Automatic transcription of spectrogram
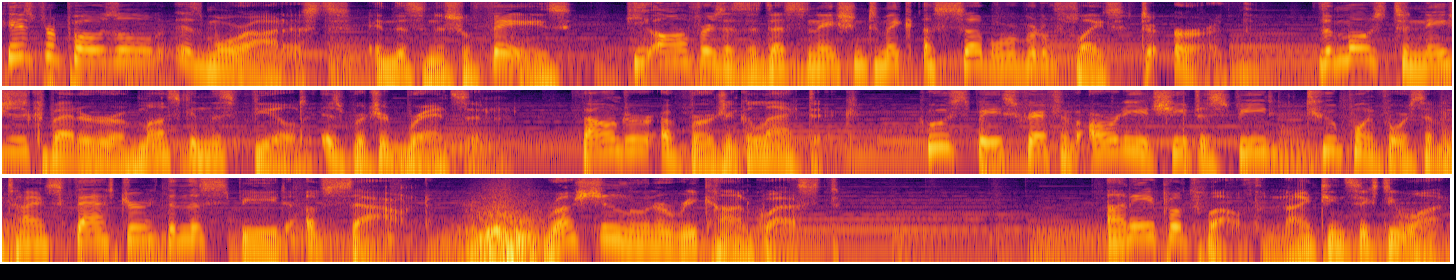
His proposal is more honest. In this initial phase, he offers as a destination to make a suborbital flight to Earth. The most tenacious competitor of Musk in this field is Richard Branson, founder of Virgin Galactic, whose spacecraft have already achieved a speed 2.47 times faster than the speed of sound. Russian Lunar Reconquest On April 12, 1961,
